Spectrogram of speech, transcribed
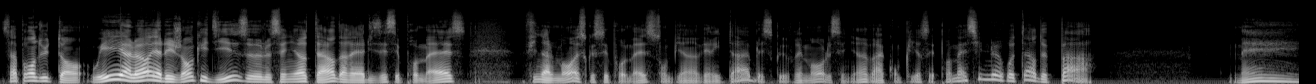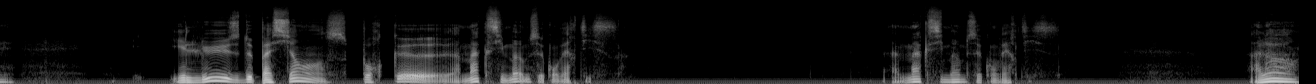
Ça prend du temps. Oui, alors il y a des gens qui disent euh, le Seigneur tarde à réaliser ses promesses. Finalement, est-ce que ces promesses sont bien véritables? Est-ce que vraiment le Seigneur va accomplir ses promesses? Il ne retarde pas. Mais il use de patience pour que un maximum se convertisse. Un maximum se convertisse. Alors,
